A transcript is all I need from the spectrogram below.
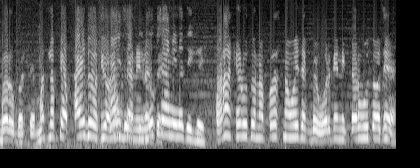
બરોબર છે. મતલબ કે ફાયદો થયો નુકસાની નુકસાની નથી ગઈ. ઘણા ખેડૂતોના પ્રશ્ન હોય છે કે ભાઈ ઓર્ગેનિક કરવું તો છે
